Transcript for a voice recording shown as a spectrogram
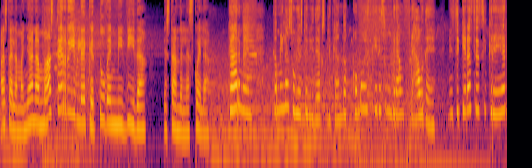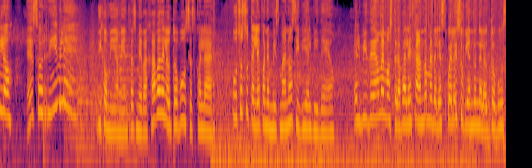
hasta la mañana más terrible que tuve en mi vida, estando en la escuela. Carmen, Camila subió este video explicando cómo es que eres un gran fraude. Ni siquiera sé si creerlo. Es horrible, dijo Mía mientras me bajaba del autobús escolar. Puso su teléfono en mis manos y vi el video. El video me mostraba alejándome de la escuela y subiendo en el autobús.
